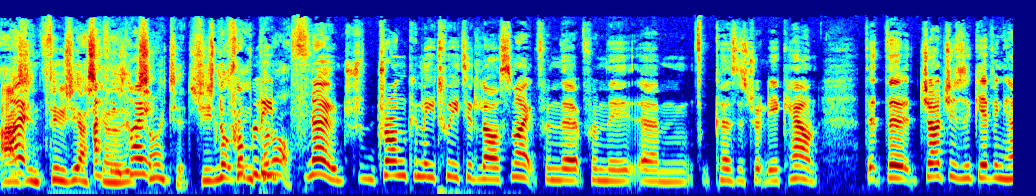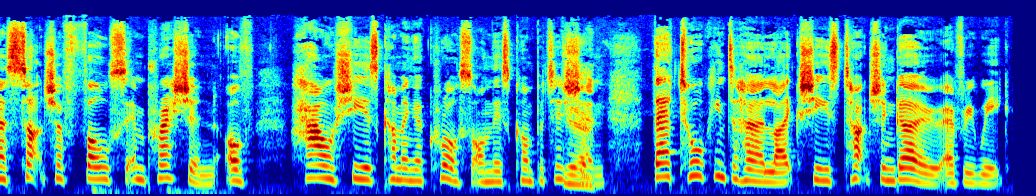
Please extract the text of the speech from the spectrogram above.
as I- enthusiastic I and as think I excited. She's not probably, getting put off. No, dr- drunkenly tweeted last night from the from the um, Curse of Strictly account that the judges are giving her such a false impression of how she is coming across on this competition. Yeah. They're talking to her like she's touch and go every week.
